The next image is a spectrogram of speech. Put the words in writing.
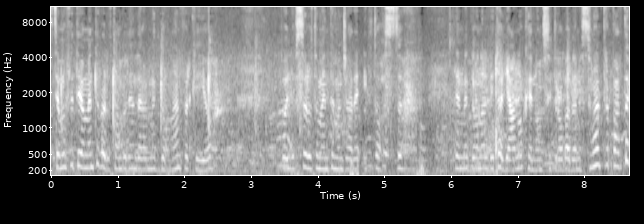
Stiamo effettivamente valutando di andare al McDonald's perché io voglio assolutamente mangiare il toast del McDonald's italiano che non si trova da nessun'altra parte.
